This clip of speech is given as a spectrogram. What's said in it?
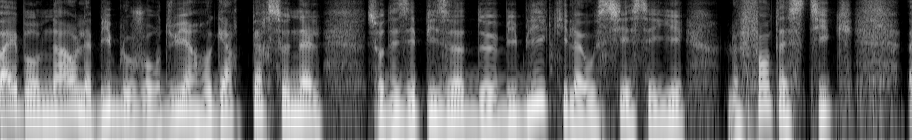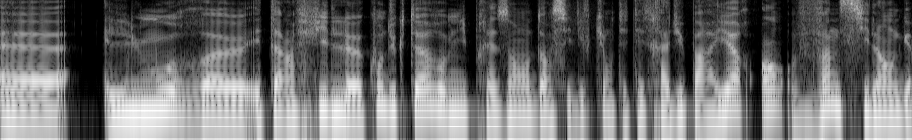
Bible Now, la Bible aujourd'hui, un regard personnel sur des épisodes de biblique, il a aussi essayé le fantastique. Euh, L'humour euh, est un fil conducteur omniprésent dans ses livres qui ont été traduits par ailleurs en 26 langues.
